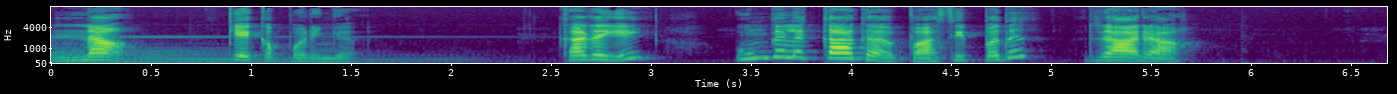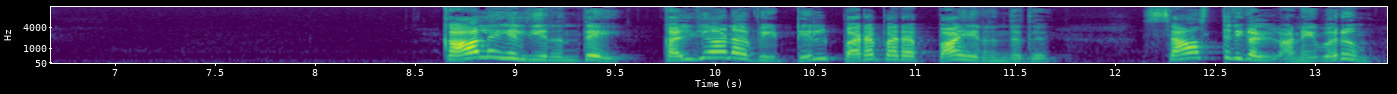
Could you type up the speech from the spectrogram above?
நா. கேட்க போறீங்க. கதையை உங்களுக்காக வாசிப்பது ராரா. காலையில் இருந்தே கல்யாண வீட்டில் பரபரப்பா இருந்தது. சாஸ்திரிகள் அனைவரும்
